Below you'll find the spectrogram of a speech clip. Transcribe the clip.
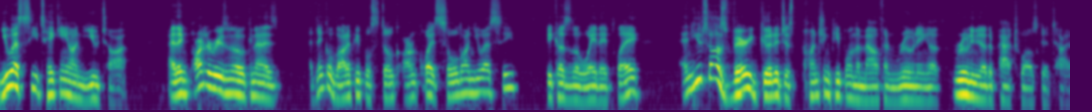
USC taking on Utah. I think part of the reason they're looking at is I think a lot of people still aren't quite sold on USC because of the way they play. And Utah is very good at just punching people in the mouth and ruining a, ruining the other Pac-12's good time.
